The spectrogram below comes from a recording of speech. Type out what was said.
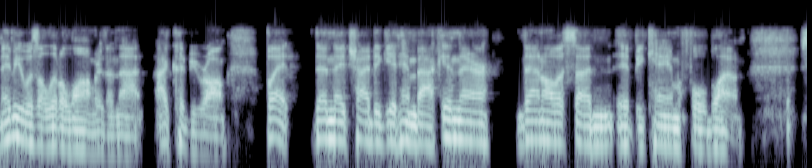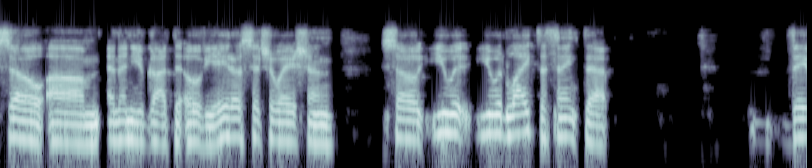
Maybe it was a little longer than that. I could be wrong. But then they tried to get him back in there. Then all of a sudden it became full blown. So, um, and then you've got the Oviedo situation. So you would you would like to think that they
